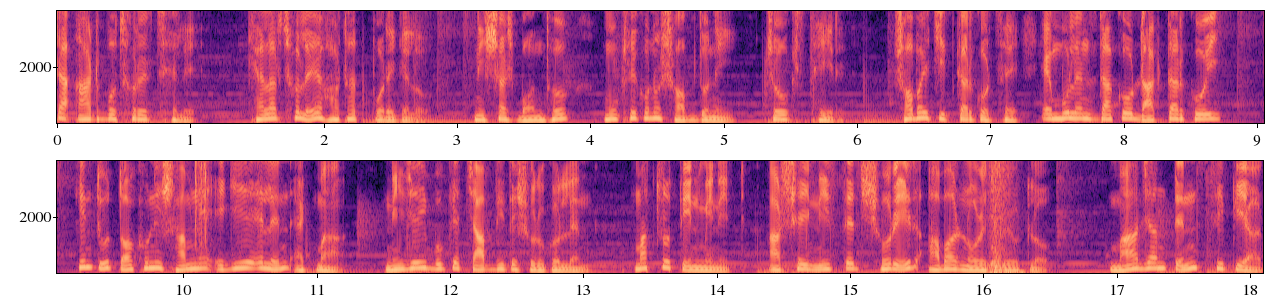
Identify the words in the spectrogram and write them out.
একটা আট বছরের ছেলে। খেলার ছলে হঠাৎ পড়ে গেল। নিঃশ্বাস বন্ধ, মুখে কোনো শব্দ নেই, চোখ স্থির। সবাই চিৎকার করছে, অ্যাম্বুলেন্স ডাকো, ডাক্তার কই? কিন্তু তখনই সামনে এগিয়ে এলেন এক মা। নিজেই বুকে চাপ দিতে শুরু করলেন। মাত্র তিন মিনিট, আর সেই নিস্তেজ শরীর আবার নড়ে চড়ে উঠল। মা জানতেন সিপিআর,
